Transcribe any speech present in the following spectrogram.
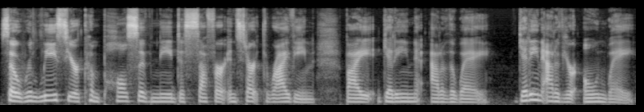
So release your compulsive need to suffer and start thriving by getting out of the way, getting out of your own way.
